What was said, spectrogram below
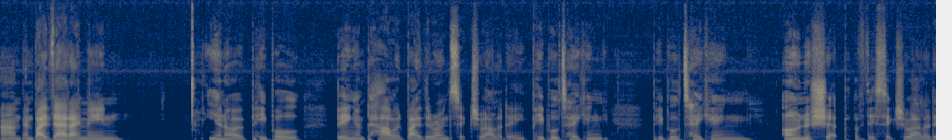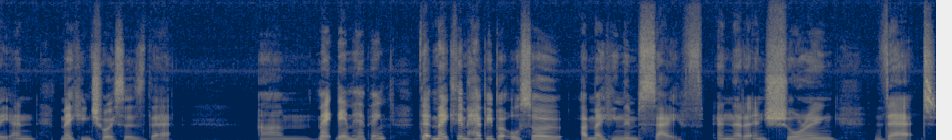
Um, and by that I mean, you know, people being empowered by their own sexuality, people taking people taking ownership of their sexuality and making choices that um, Make them happy. that make them happy, but also are making them safe, and that are ensuring that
